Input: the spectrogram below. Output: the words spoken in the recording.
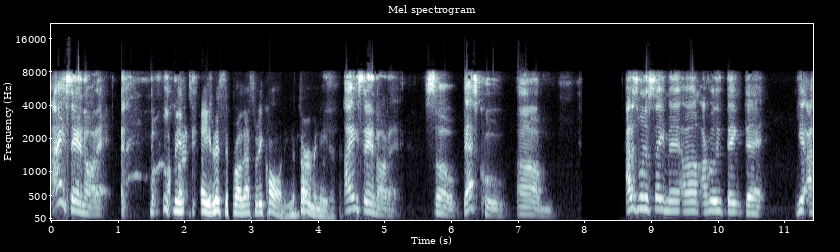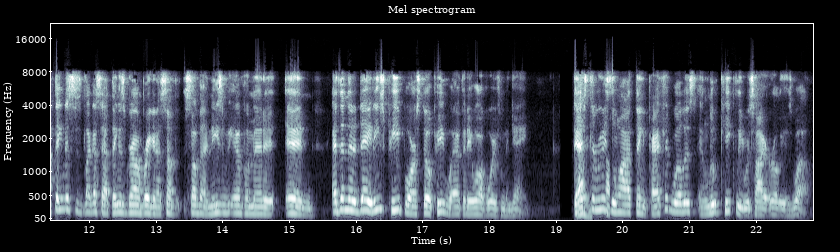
I ain't saying all that. I mean, hey, listen, bro, that's what they called him, the Terminator. I ain't saying all that. So that's cool. Um, I just want to say, man, um, I really think that, yeah, I think this is like I said, I think it's groundbreaking. That's something something that needs to be implemented. And at the end of the day, these people are still people after they walk away from the game. That's the reason why I think Patrick Willis and Luke Kuechly retired early as well.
